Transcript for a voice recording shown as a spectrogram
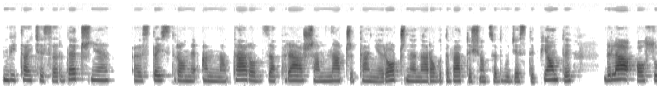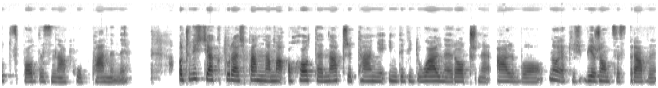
Witajcie serdecznie. E, Z tej strony Anna Tarot. Zapraszam na czytanie roczne na rok 2025 dla osób spod znaku Panny. Oczywiście, jak któraś panna ma ochotę na czytanie indywidualne, roczne albo no, jakieś bieżące sprawy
